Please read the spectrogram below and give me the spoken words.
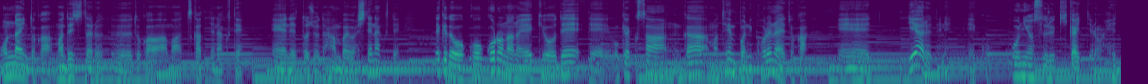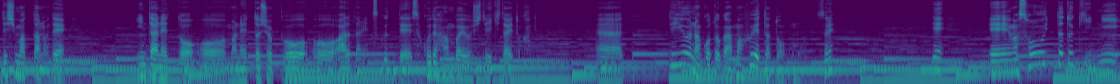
オンラインとか、まあ、デジタルとかはま使ってなくて、えー、ネット上で販売はしてなくて。だけどこうコロナの影響で、えー、お客さんが、ま、店舗に来れないとか、え、リアルでね、え、こう購入をする機会っていうのが減ってしまったので、インターネット、まあ、ネットショップを新たに作ってそこで販売をしていきたいとか、えー、っていうようなことが、まあ、増えたと思うんですね。で、えー、まあ、そういった時に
